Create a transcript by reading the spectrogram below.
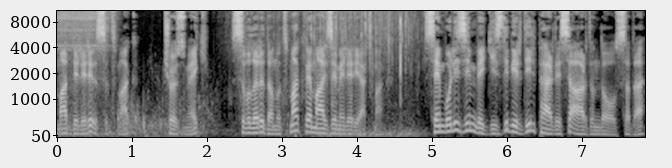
Maddeleri ısıtmak, çözmek, sıvıları damıtmak ve malzemeleri yakmak. Sembolizm ve gizli bir dil perdesi ardında olsa da,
